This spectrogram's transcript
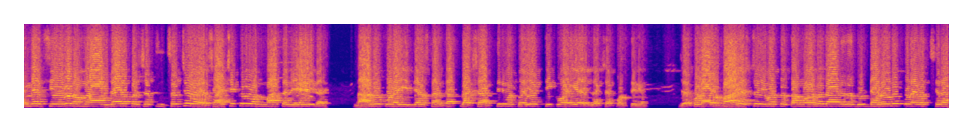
ಎಂ ಎಲ್ ಸಿ ಅವರು ನಮ್ಮ ವಿಧಾನ ಪರಿಷತ್ ಸಚಿವರು ಶಾಸಕರು ಒಂದು ಮಾತನ್ನು ಹೇಳಿದ್ದಾರೆ. ನಾನು ಕೂಡ ಈ ದೇವಸ್ಥಾನಕ್ಕೆ ಹತ್ತು ಲಕ್ಷ ಹಾಕ್ತೀನಿ ಮತ್ತು ವೈಯಕ್ತಿಕವಾಗಿ ಐದು ಲಕ್ಷ ಕೊಡ್ತೀನಿ. ಜೊತೆ ಕೂಡ ಅವ್ರು ಬಹಳಷ್ಟು ಇವತ್ತು ತಮ್ಮ ಅನುದಾನದ ದುಡ್ಡಲ್ಲೂ ಕೂಡ ಇವತ್ತು ಸಿರಾ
